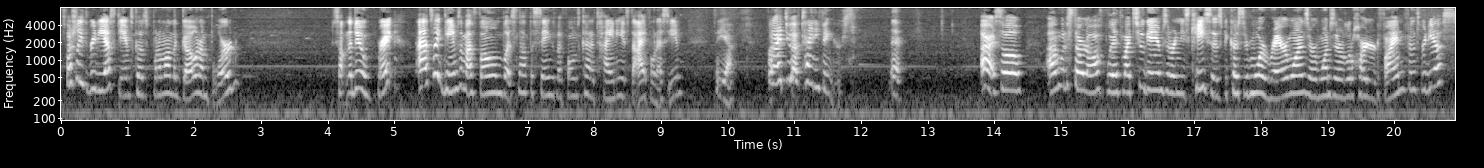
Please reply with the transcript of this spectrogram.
especially 3DS games because when I'm on the go and I'm bored, something to do, right? I play games on my phone, but it's not the same because my phone's kind of tiny. It's the iPhone SE. So yeah. But I do have tiny fingers. Eh. Alright, so I'm going to start off with my two games that are in these cases because they're more rare ones or ones that are a little harder to find for the 3DS.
